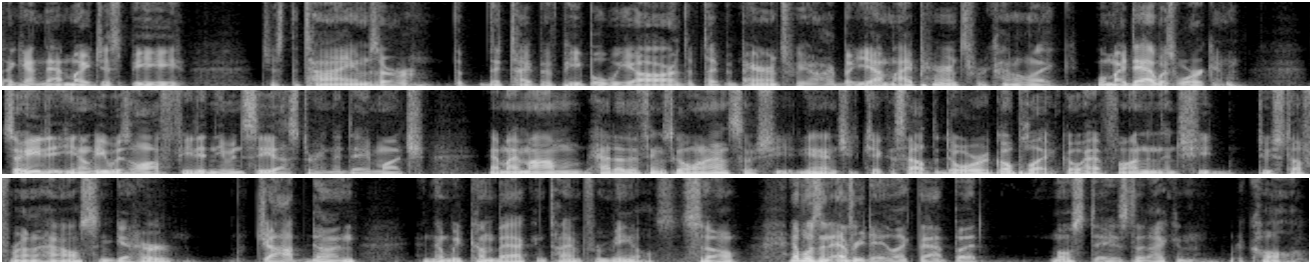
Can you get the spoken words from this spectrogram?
again, that might just be just the times or the, the type of people we are, the type of parents we are. But yeah, my parents were kind of like, well, my dad was working. So he, you know, he was off. He didn't even see us during the day much. And my mom had other things going on. So she, yeah, and she'd kick us out the door, go play, go have fun. And then she'd do stuff around the house and get her job done. And then we'd come back in time for meals. So it wasn't every day like that, but most days that I can recall.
